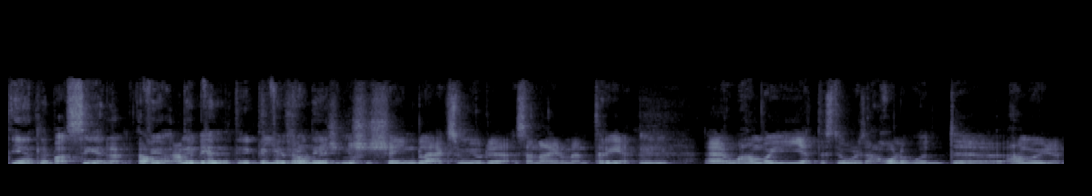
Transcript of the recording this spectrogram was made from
Egentligen bara se den. Ja, för jag, ja, det men kan det, inte det är riktigt ju från Det är Mm. Shane Black som gjorde sen Iron Man 3. Eh, och han var ju jättestor här, Hollywood, eh, han var ju den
